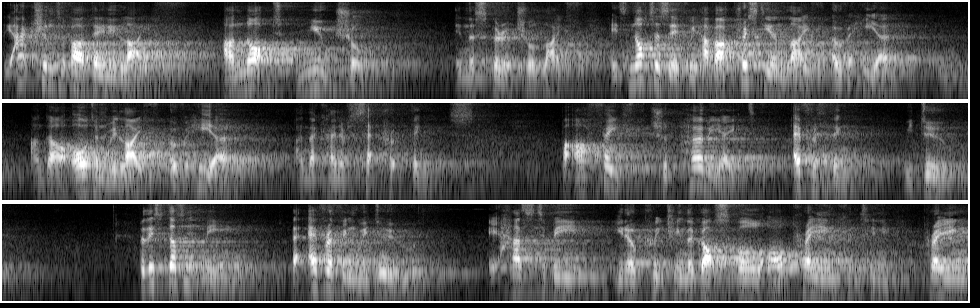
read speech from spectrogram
The actions of our daily life are not neutral in the spiritual life. It's not as if we have our Christian life over here and our ordinary life over here, and they're kind of separate things. But our faith should permeate everything we do. But this doesn't mean that everything we do, it has to be, you know, preaching the gospel or praying, continue, praying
